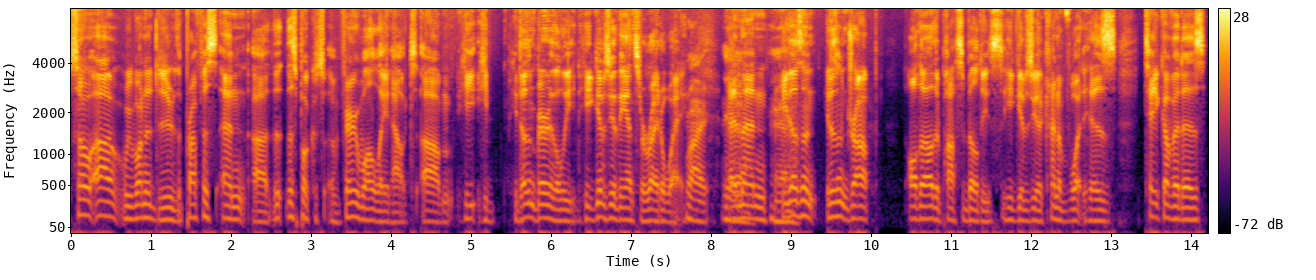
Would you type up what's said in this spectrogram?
So uh, we wanted to do the preface, and uh, th- this book is uh, very well laid out. Um, he he he doesn't bury the lead. He gives you the answer right away. Right. Yeah. And then he doesn't he doesn't drop all the other possibilities. He gives you a kind of what his take of it is,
